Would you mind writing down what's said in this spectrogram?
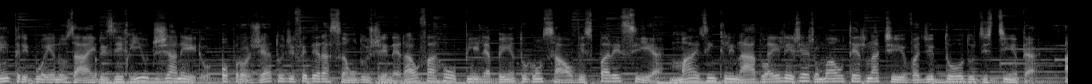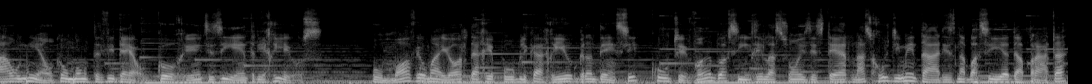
entre Buenos Aires e Rio de Janeiro, o projeto de federação do general Farroupilha Bento Gonçalves parecia mais inclinado a eleger uma alternativa de todo distinta, a união com Montevidéu, Correntes e Entre Rios o móvel maior da República Rio-Grandense, cultivando assim relações externas rudimentares na Bacia da Prata,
